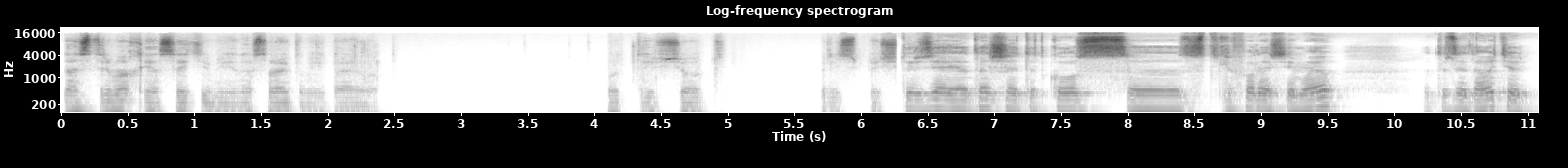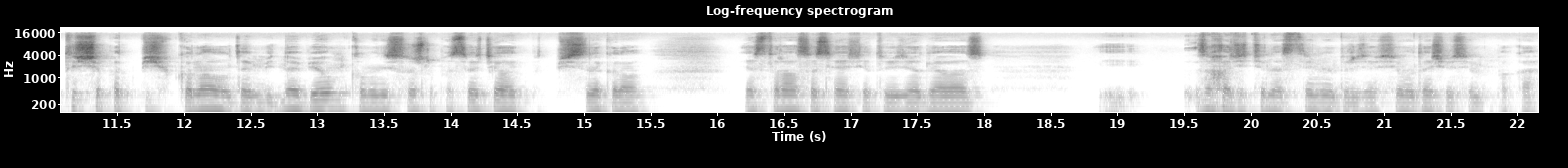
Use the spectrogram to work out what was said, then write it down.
На стримах я с этими настройками играю. Вот и все принципе. Друзья, я даже этот голос э, с телефона снимаю. Друзья, давайте тысяча подписчиков канала набьем. Кому не сложно, поставьте лайк, подпишитесь на канал. Я старался снять это видео для вас. И заходите на стриме, друзья. Всем удачи, всем пока.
